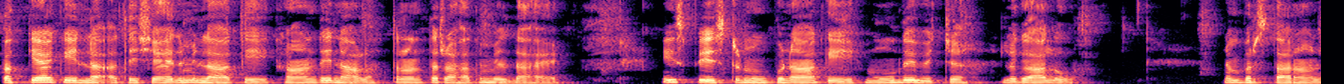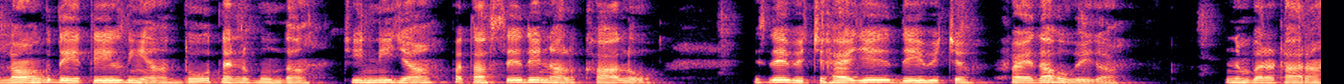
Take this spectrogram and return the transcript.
ਪੱਕਿਆ ਕੇਲਾ ਅਤੇ ਸ਼ਹਿਦ ਮਿਲਾ ਕੇ ਖਾਣ ਦੇ ਨਾਲ ਤੁਰੰਤ ਰਾਹਤ ਮਿਲਦਾ ਹੈ। ਇਸ ਪੇਸਟ ਨੂੰ ਬਣਾ ਕੇ ਮੂੰਹ ਦੇ ਵਿੱਚ ਲਗਾ ਲਓ। ਨੰਬਰ 17 ਲੌਂਗ ਦੇ ਤੇਲ ਦੀਆਂ 2-3 ਬੂੰਦਾਂ, ਚੀਨੀ ਜਾਂ ਪਤਾਸੇ ਦੇ ਨਾਲ ਖਾ ਲਓ। ਇਸ ਦੇ ਵਿੱਚ ਹੈਜੇ ਦੇ ਵਿੱਚ ਫਾਇਦਾ ਹੋਵੇਗਾ। ਨੰਬਰ 18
